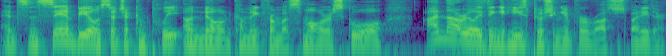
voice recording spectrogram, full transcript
And since Sam Beal is such a complete unknown coming from a smaller school, I'm not really thinking he's pushing him for a roster spot either.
